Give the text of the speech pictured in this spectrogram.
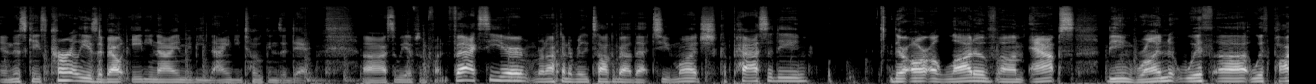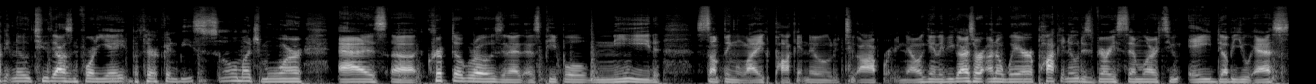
in this case currently is about 89, maybe 90 tokens a day. Uh, so we have some fun facts here. We're not going to really talk about that too much. Capacity there are a lot of um, apps being run with uh, with Pocket Node 2048, but there can be so much more as uh, crypto grows and as, as, people need something like Pocket Node to operate. Now, again, if you guys are unaware, Pocket Node is very similar to AWS,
